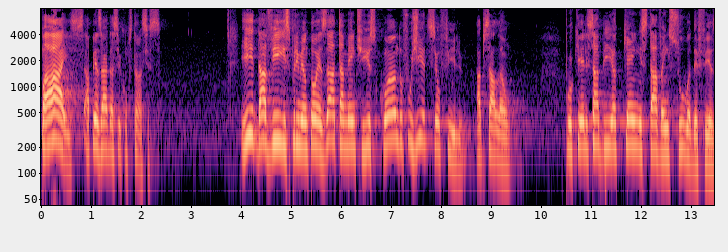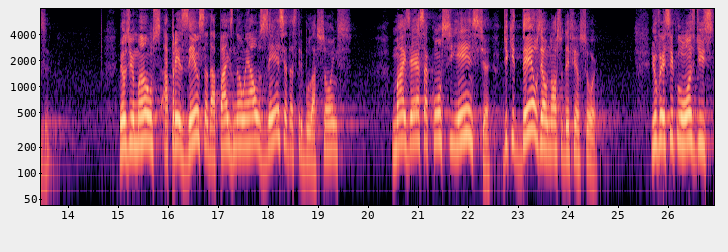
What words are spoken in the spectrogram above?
paz, apesar das circunstâncias. E Davi experimentou exatamente isso quando fugia de seu filho, Absalão, porque ele sabia quem estava em sua defesa. Meus irmãos, a presença da paz não é a ausência das tribulações, mas é essa consciência de que Deus é o nosso defensor. E o versículo 11 diz:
